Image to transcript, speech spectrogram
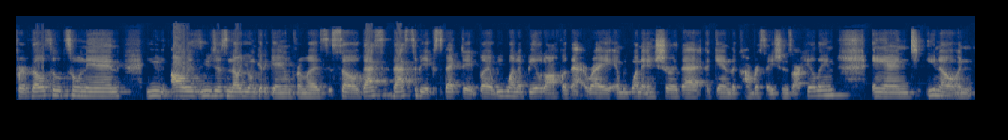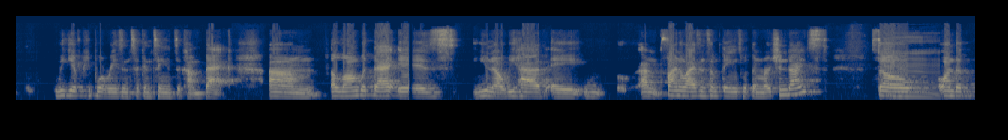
for those who tune in, you always you just know you're gonna get a game from us. So that's that's to be expected. But we want to build off of that, right? And we want to ensure that again the conversations are healing, and you know, and we give people a reason to continue to come back. Um, along with that is, you know, we have a, I'm finalizing some things with the merchandise. So Mm. on the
